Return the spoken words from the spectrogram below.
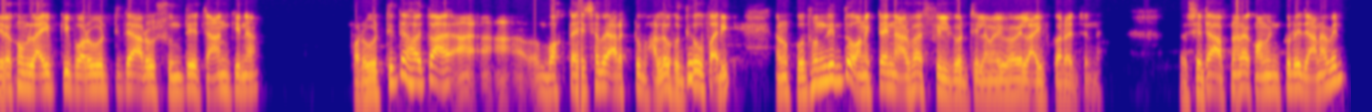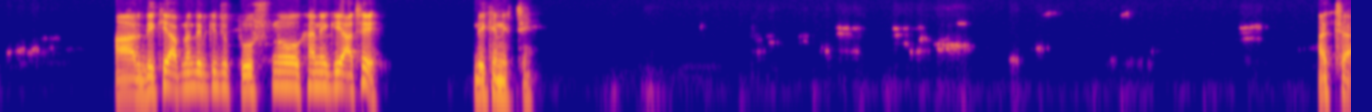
এরকম লাইভ কি পরবর্তীতে আরও শুনতে চান কিনা? পরবর্তীতে হয়তো বক্তা হিসাবে আর একটু ভালো হতেও পারি। কারণ প্রথম দিন তো অনেকটাই নার্ভাস ফিল করছিলাম এইভাবে লাইভ করার জন্য। সেটা আপনারা কমেন্ট করে জানাবেন। আর দেখি আপনাদের কিছু প্রশ্ন ওখানে কি আছে? দেখে নিচ্ছি। আচ্ছা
